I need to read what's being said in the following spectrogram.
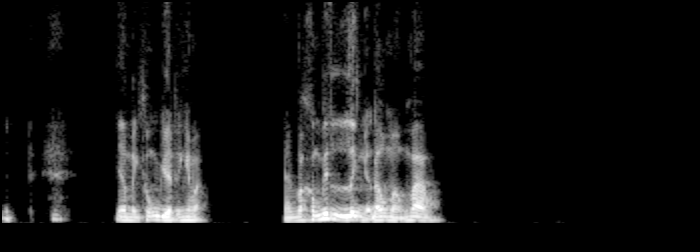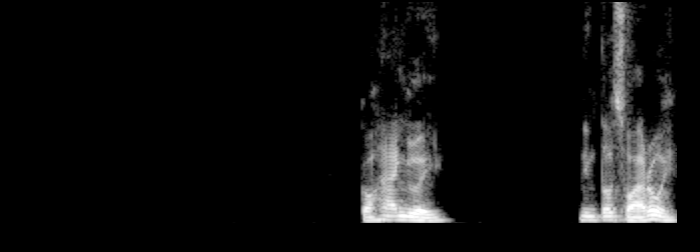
Nhưng mình không duyệt anh em ạ. Dạ, và không biết link ở đâu mà ông vào. Có hai người nhưng tôi xóa rồi.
